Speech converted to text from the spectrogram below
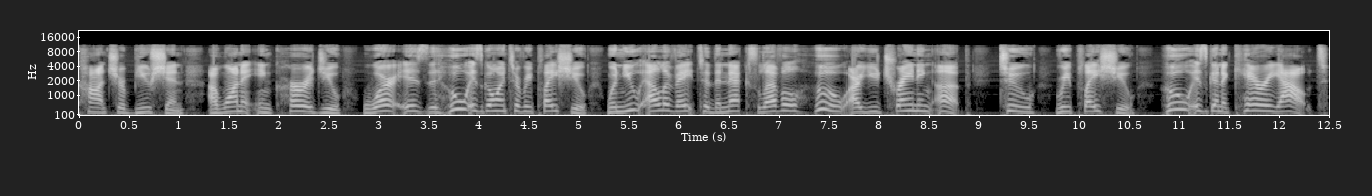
contribution. I want to encourage you. Where is the, who is going to replace you when you elevate to the next level? Who are you training up to replace you? Who is going to carry out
